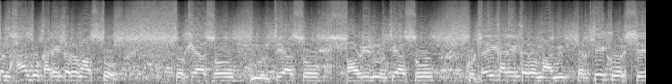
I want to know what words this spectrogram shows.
पण हा जो कार्यक्रम असतो चोखे असो नृत्य असो पावरी नृत्य असो कुठलाही कार्यक्रम आम्ही प्रत्येक वर्षी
